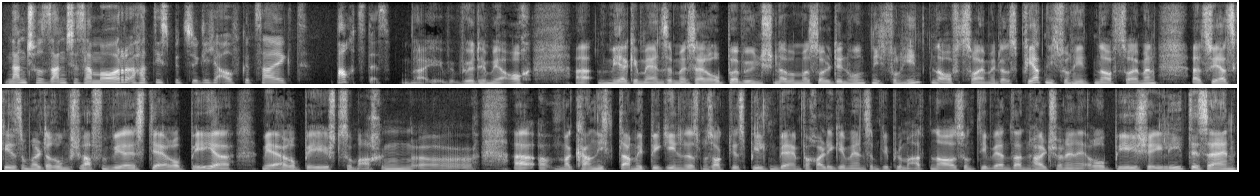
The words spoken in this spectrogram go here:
Nancho Sanchez Amor, hat diesbezüglich aufgezeigt, Braucht es das? Na, ich würde mir auch äh, mehr gemeinsames Europa wünschen, aber man soll den Hund nicht von hinten aufzäumen, das Pferd nicht von hinten aufzäumen. Äh, zuerst geht es einmal darum, schaffen wir es, die Europäer mehr europäisch zu machen. Äh, man kann nicht damit beginnen, dass man sagt, jetzt bilden wir einfach alle gemeinsam Diplomaten aus und die werden dann halt schon eine europäische Elite sein,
